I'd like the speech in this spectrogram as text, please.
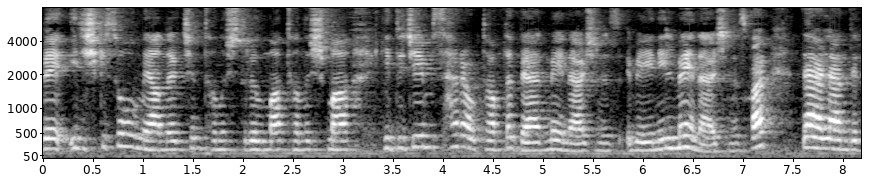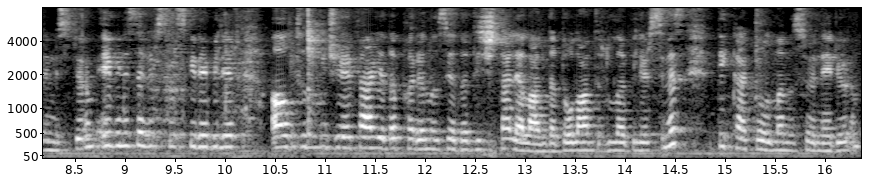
ve ilişkisi olmayanlar için tanıştırılma, tanışma, gideceğimiz her ortamda beğenme enerjiniz, beğenilme enerjiniz var. Değerlendirin istiyorum. Evinize hırsız girebilir, altın, mücevher ya da paranız ya da dijital alanda dolandırılabilirsiniz. Dikkatli olmanızı öneriyorum.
